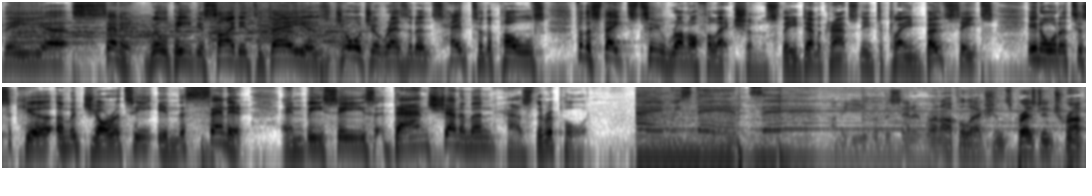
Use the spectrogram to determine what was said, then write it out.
the uh, Senate will be decided today as Georgia residents head to the polls for the state's two runoff elections. The Democrats need to claim both seats in order to secure a majority in the Senate. NBC's Dan Sheneman has the report. On the eve of the Senate runoff elections, President Trump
